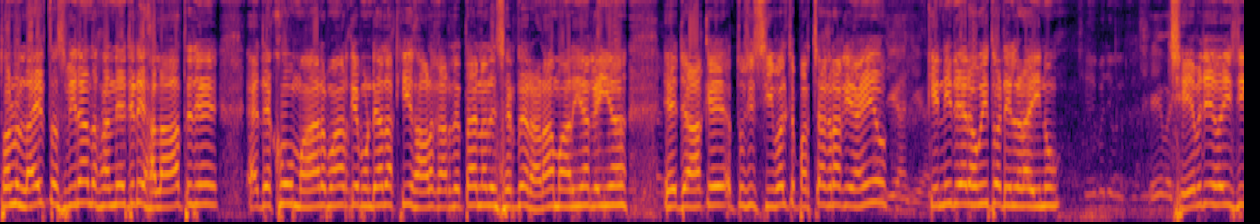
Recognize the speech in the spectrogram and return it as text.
ਤੁਹਾਨੂੰ ਲਾਈਵ ਤਸਵੀਰਾਂ ਦਿਖਾਣੇ ਜਿਹੜੇ ਹਾਲਾਤ ਜੇ ਇਹ ਦੇਖੋ ਮਾਰ-ਮਾਰ ਕੇ ਮੁੰਡਿਆਂ ਦਾ ਕੀ ਹਾਲ ਕਰ ਦਿੱਤਾ। ਇਹਨਾਂ ਦੇ ਸਿਰ ਤੇ ਰਾਣਾ ਮਾਰੀਆਂ ਗਈਆਂ। ਇਹ ਜਾ ਕੇ ਤੁਸੀਂ ਸਿਵਲ 'ਚ ਪਰਚਾ ਕਰਾ ਕੇ ਆਏ ਹੋ। ਕਿੰਨੀ ਦੇਰ ਹੋ ਗਈ ਤੁਹਾਡੀ ਲੜਾਈ ਨੂੰ? 6 ਵਜੇ 6 ਵਜੇ। ਹੋਈ ਸੀ।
